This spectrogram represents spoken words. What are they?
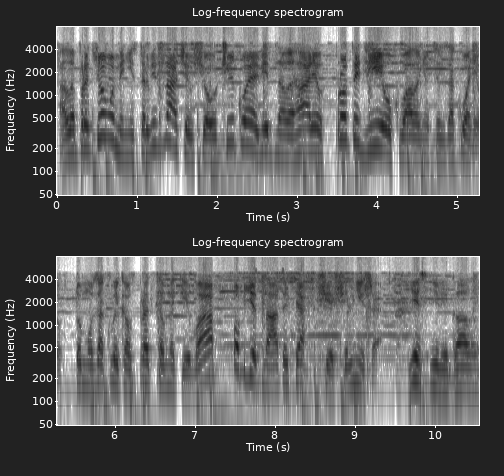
Але при цьому міністр відзначив, що очікує від нелегалів протидії ухваленню цих законів, тому закликав представників ВАП об'єднатися ще щільніше. Есть нелегалы,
